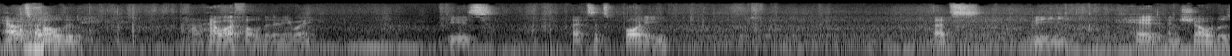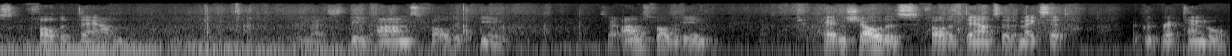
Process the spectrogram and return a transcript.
How it's folded, uh, how I fold it anyway, is that's its body, that's the head and shoulders folded down, that's the arms folded in. So arms folded in, head and shoulders folded down so that it makes it a good rectangle,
